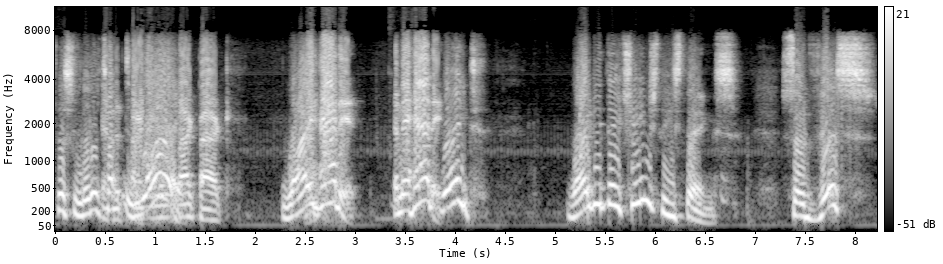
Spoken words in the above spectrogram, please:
this little And tiny. tiny Why? little backpack. Why? They had it, and they had it. Right. Why did they change these things? So this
